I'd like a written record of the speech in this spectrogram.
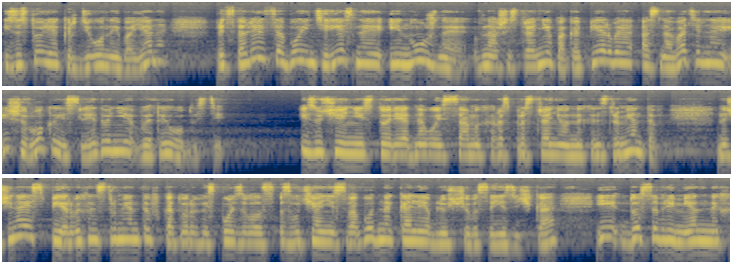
из «Истории аккордеона и баяна» представляет собой интересное и нужное в нашей стране пока первое основательное и широкое исследование в этой области – Изучение истории одного из самых распространенных инструментов, начиная с первых инструментов, в которых использовалось звучание свободно колеблющегося язычка, и до современных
